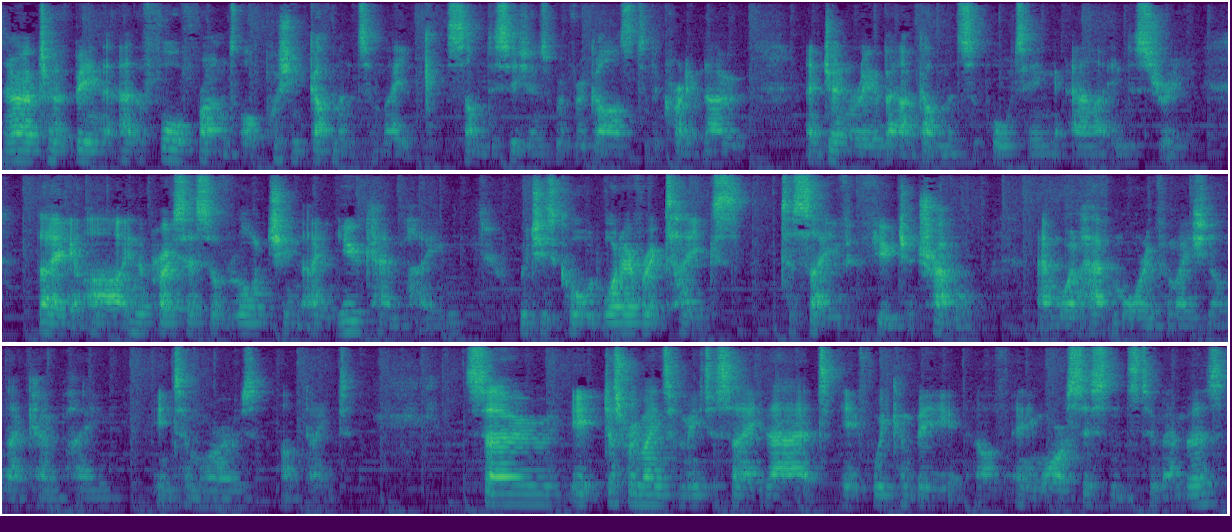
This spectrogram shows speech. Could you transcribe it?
Now ABTA have been at the forefront of pushing government to make some decisions with regards to the credit note and generally about government supporting our industry. They are in the process of launching a new campaign which is called Whatever It Takes to Save Future Travel and we'll have more information on that campaign in tomorrow's update. So it just remains for me to say that if we can be of any more assistance to members,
